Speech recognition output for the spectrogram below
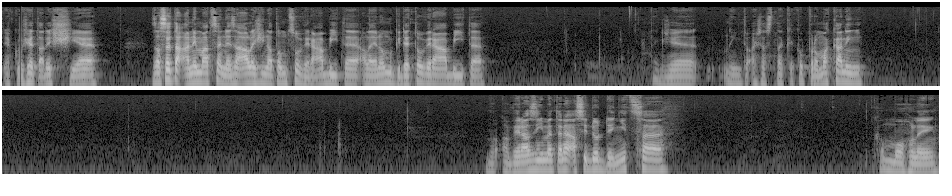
jakože tady šije. Zase ta animace nezáleží na tom, co vyrábíte, ale jenom kde to vyrábíte. Takže není to až zase tak jako promakaný. No a vyrazíme teda asi do Denice. Jako mohli.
